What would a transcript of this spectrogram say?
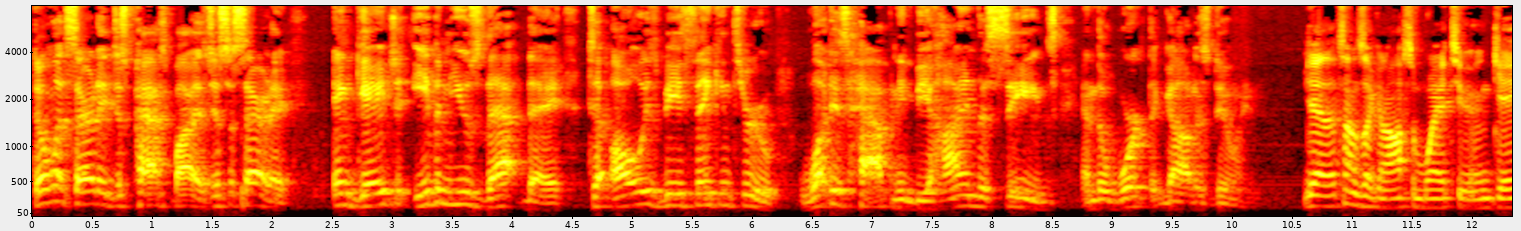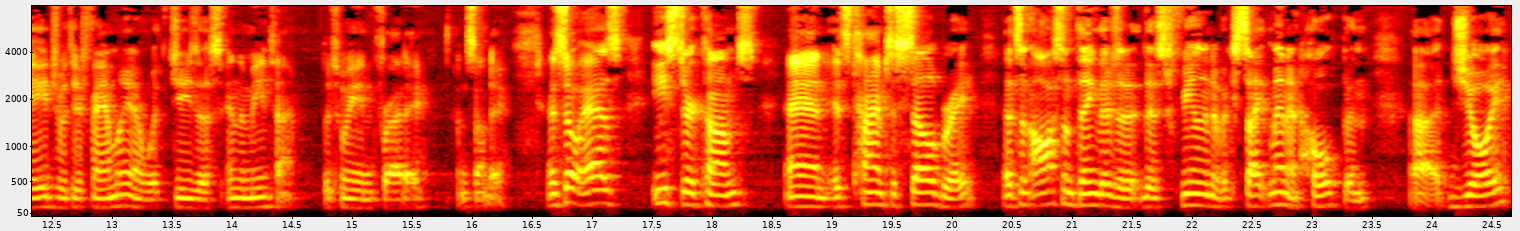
don't let Saturday just pass by as just a Saturday. Engage it, even use that day to always be thinking through what is happening behind the scenes and the work that God is doing. Yeah, that sounds like an awesome way to engage with your family and with Jesus in the meantime between Friday and Sunday. And so as Easter comes and it's time to celebrate, that's an awesome thing. There's a this feeling of excitement and hope and uh, joy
